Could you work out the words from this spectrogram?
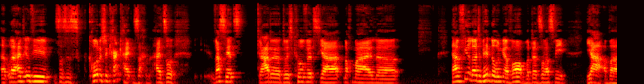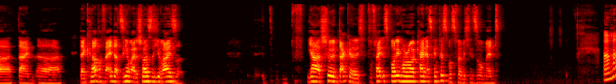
Äh, oder halt irgendwie so dieses chronische Krankheiten-Sachen. Halt so, was jetzt gerade durch Covid ja nochmal eine, da haben viele Leute Behinderungen erworben und dann sowas wie, ja, aber dein, äh, dein Körper verändert sich auf eine scheußliche Weise ja, schön, danke. Ich, vielleicht ist Body Horror kein Eskapismus für mich in diesem Moment. Aha.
